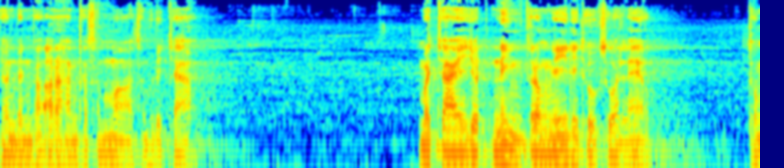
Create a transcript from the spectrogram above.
จนเป็นพระอรหันตสัมมาสัมพุทธเจ้า เมื่อใจหยุดนิ่งตรงนี้ได้ถูกส่วนแล้ว ตรง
